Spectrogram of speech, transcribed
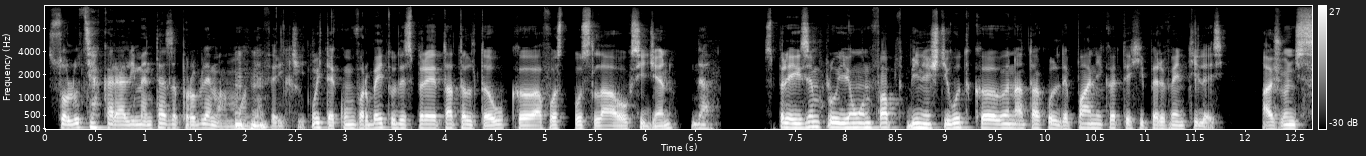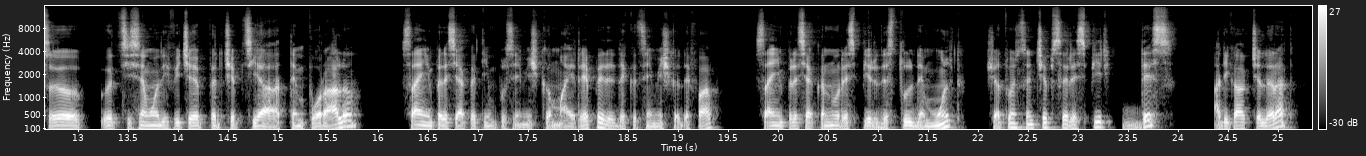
soluția care alimentează problema, în mod Mhm. nefericit. Uite, cum vorbeai tu despre tatăl tău că a fost pus la oxigen, Da. spre exemplu, e un fapt bine știut că în atacul de panică te hiperventilezi. Ajungi să îți se modifice percepția temporală, să ai impresia că timpul se mișcă mai repede decât se mișcă de fapt, să ai impresia că nu respiri destul de mult și atunci să începi să respiri des, adică accelerat,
